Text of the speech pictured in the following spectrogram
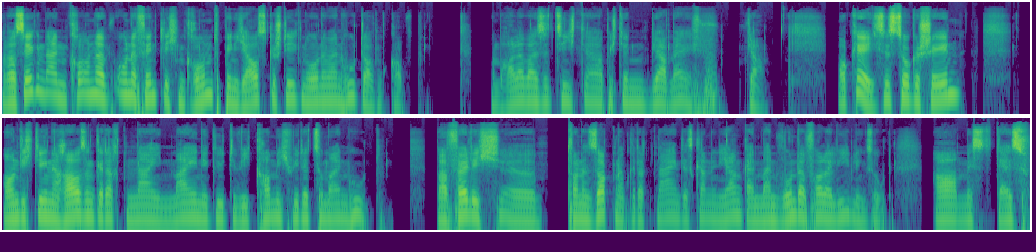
Und aus irgendeinem unerfindlichen Grund bin ich ausgestiegen ohne meinen Hut auf dem Kopf. Normalerweise ziehe ich, habe ich den, ja, ja. Okay, es ist so geschehen. Und ich ging nach Hause und gedacht, nein, meine Güte, wie komme ich wieder zu meinem Hut? War völlig äh, von den Socken, habe gedacht, nein, das kann nicht angehen, mein wundervoller Lieblingshut. Ah, Mist, der ist,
